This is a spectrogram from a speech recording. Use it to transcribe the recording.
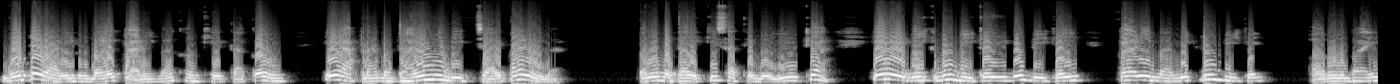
ગોટોવાળી રૂમાલ પાણીમાં ખંખેરતા કહું, એ આપણા બધાની બીક જાય પાણીમાં. અને બધા એકી સાથે બોલી ઉઠ્યા. એ બીક ડૂબી ગઈ ડૂબી ગઈ પાણીમાં બીક ડૂબી ગઈ. અરુણભાઈ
